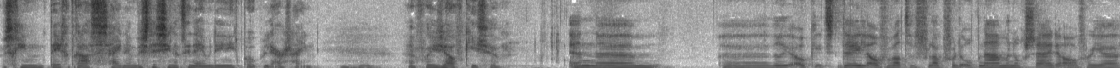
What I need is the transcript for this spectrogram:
misschien tegendraads te zijn en beslissingen te nemen die niet populair zijn. Mhm. En voor jezelf kiezen. En ehm, eh, wil je ook iets delen over wat we vlak voor de opname nog zeiden over je,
